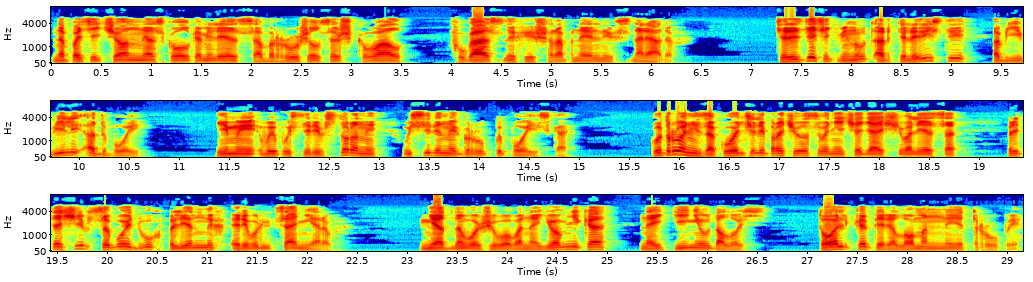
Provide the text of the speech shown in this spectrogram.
на посеченный осколками лес обрушился шквал фугасных и шрапнельных снарядов. Через десять минут артиллеристы объявили отбой, и мы выпустили в стороны усиленные группы поиска. К утру они закончили прочесывание чадящего леса притащив с собой двух пленных революционеров. Ни одного живого наемника найти не удалось, только переломанные трупы.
